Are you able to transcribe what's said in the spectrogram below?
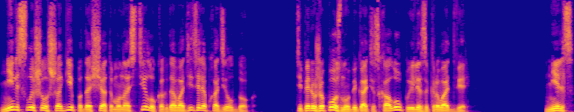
Ниль слышал шаги по дощатому настилу, когда водитель обходил док. Теперь уже поздно убегать из халупы или закрывать дверь. Нильс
